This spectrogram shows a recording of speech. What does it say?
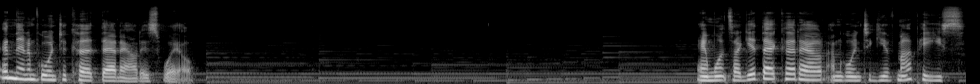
and then I'm going to cut that out as well. And once I get that cut out, I'm going to give my piece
